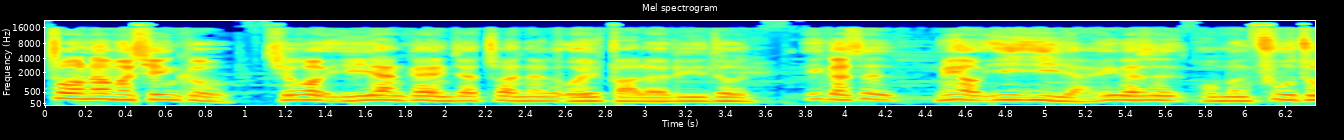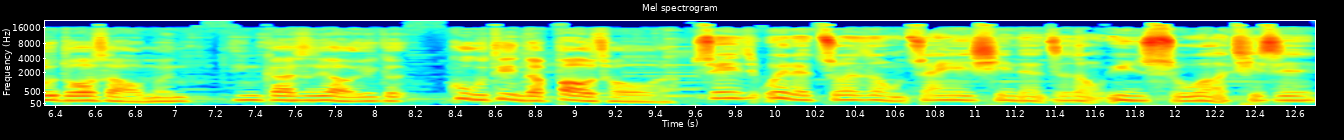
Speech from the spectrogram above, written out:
做那么辛苦，结果一样跟人家赚那个违法的利润，一个是没有意义啊，一个是我们付出多少，我们应该是要有一个。固定的报酬啊，所以为了做这种专业性的这种运输啊，其实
